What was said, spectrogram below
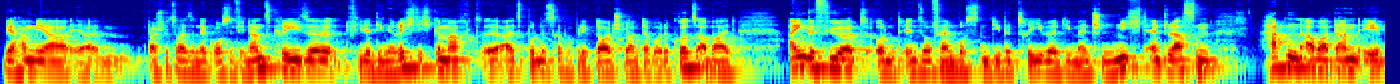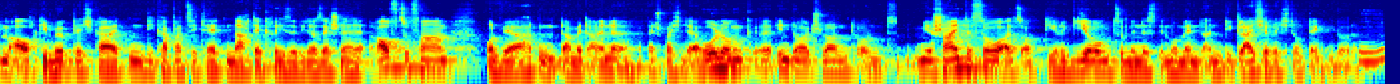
Wir haben ja beispielsweise in der großen Finanzkrise viele Dinge richtig gemacht äh, als Bundesrepublik Deutschland. Da wurde Kurzarbeit eingeführt und insofern mussten die Betriebe die Menschen nicht entlassen, hatten aber dann eben auch die Möglichkeiten, die Kapazitäten nach der Krise wieder sehr schnell raufzufahren. Und wir hatten damit eine entsprechende Erholung äh, in Deutschland. Und mir scheint es so, als ob die Regierung zumindest im Moment an die gleiche Richtung denken würde. Mhm.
